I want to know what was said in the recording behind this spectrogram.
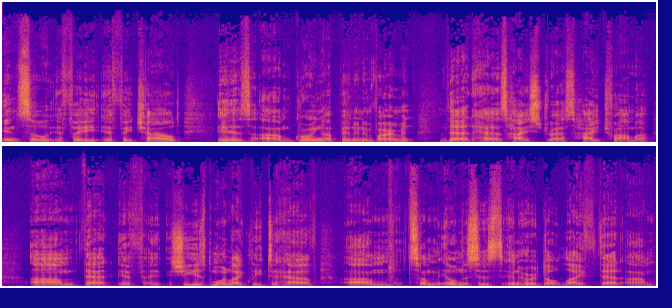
And so if a, if a child is um, growing up in an environment that has high stress, high trauma, um, that if uh, she is more likely to have um, some illnesses in her adult life that um,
